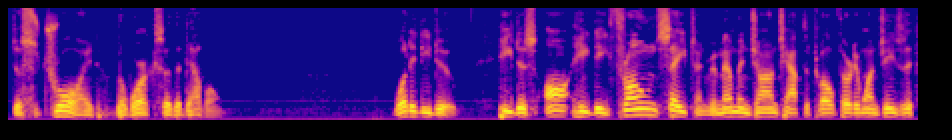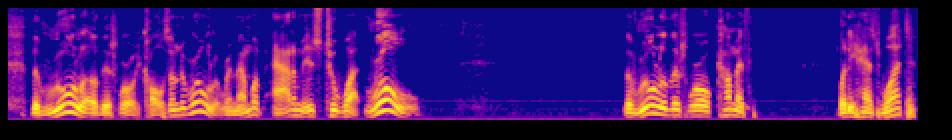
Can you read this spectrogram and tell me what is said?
destroyed the works of the devil. What did he do? He, disarmed, he dethroned Satan. Remember in John chapter 12, 31, Jesus, the ruler of this world, calls him the ruler. Remember, Adam is to what? Rule. The ruler of this world cometh, but he has what?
